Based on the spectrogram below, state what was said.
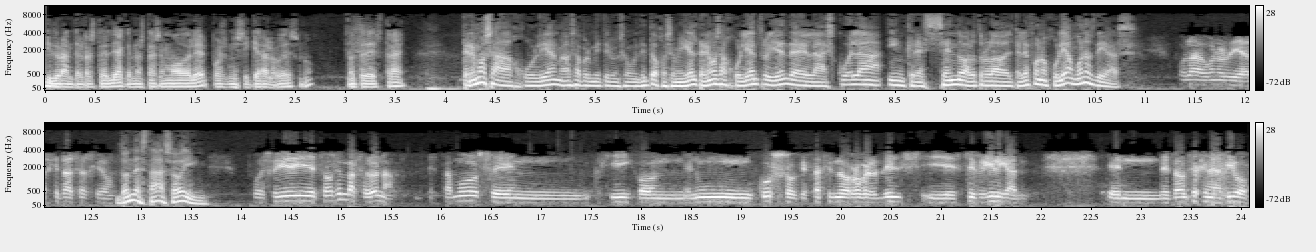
y durante el resto del día que no estás en modo de leer, pues ni siquiera lo ves, ¿no? No te distrae. Tenemos a Julián, me vas a permitir un segundito, José Miguel, tenemos a Julián Truyén de la escuela Increscendo al otro lado del teléfono. Julián, buenos días. Hola, buenos días, ¿qué tal Sergio? ¿Dónde estás hoy? Pues hoy estamos en Barcelona. Estamos en, aquí con, en un curso que está haciendo Robert Dills y Steve Gilligan en, de trance generativo,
